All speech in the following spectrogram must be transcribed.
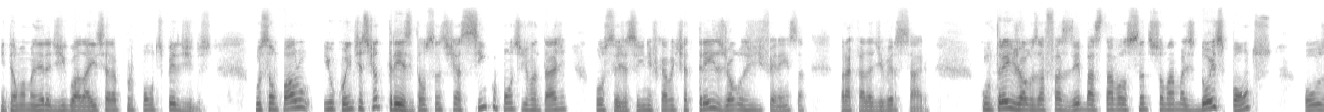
Então, uma maneira de igualar isso era por pontos perdidos. O São Paulo e o Corinthians tinham 13, então o Santos tinha 5 pontos de vantagem, ou seja, significava que tinha 3 jogos de diferença para cada adversário. Com três jogos a fazer, bastava o Santos somar mais dois pontos, ou os,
